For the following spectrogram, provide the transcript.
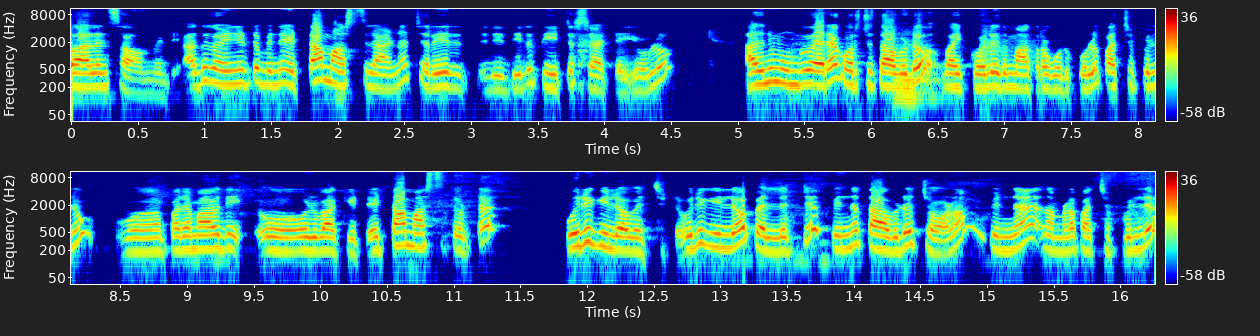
ബാലൻസ് ആവാൻ വേണ്ടി. അത് കഴിഞ്ഞിട്ട് പിന്നെ എട്ടാം മാസത്തിലാണ് ചെറിയ രീതിയിൽ തീറ്റ സ്റ്റാർട്ട് ചെയ്യുള്ളൂ. അതിനു മുമ്പ് വരെ കുറച്ച് തവിട് വൈക്കോൽ ഇത് മാത്രമേ കൊടുക്കുള്ളൂ. പച്ചപ്പിലും പരമാവധി ഒഴിവാക്കിയിട്ട് എട്ടാം മാസത്തിൽ തൊട്ട് ഒരു കിലോ വെച്ചിട്ട് ഒരു കിലോ പെല്ലറ്റ് പിന്നെ തവിട് ചോളം പിന്നെ നമ്മളെ പച്ചപ്പുല്ല്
